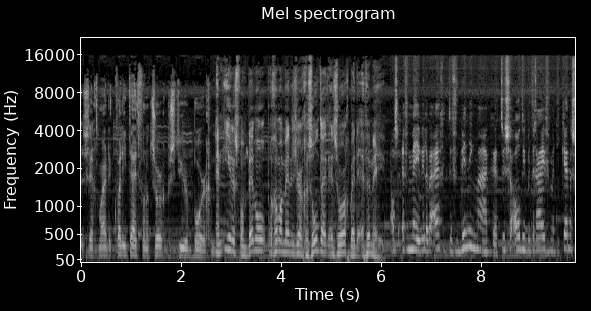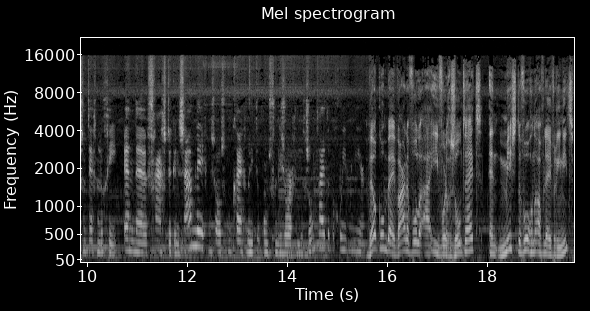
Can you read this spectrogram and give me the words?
zeg maar de kwaliteit van het zorgbestuur borgen. En Iris van Bemmel, programmamanager Gezondheid en Zorg bij de FME. Als FME willen we eigenlijk de verbinding maken tussen al die bedrijven met die kennis van technologie en uh, vraagstukken in de samenleving, zoals hoe krijgen we die toekomst van die zorg en die gezondheid op een goede manier. Welkom bij Waardevolle AI voor de Gezondheid en mis de volgende aflevering niet,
